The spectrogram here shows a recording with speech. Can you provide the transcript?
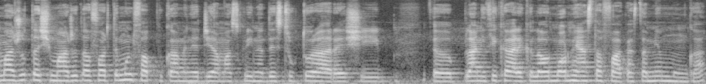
mă ajută și mă ajută foarte mult faptul că am energia masculină de structurare și uh, planificare, că la urmă urmei asta fac, asta mi-e munca.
